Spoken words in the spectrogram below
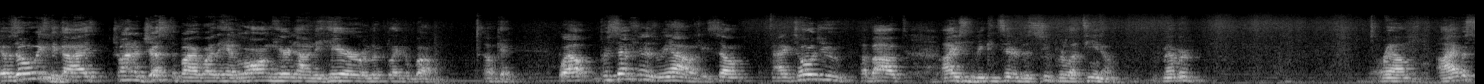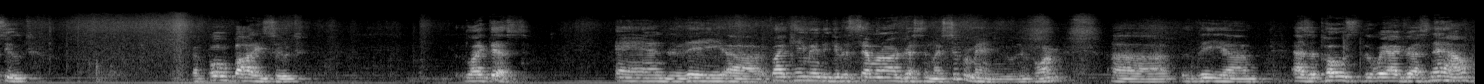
It was always the guys trying to justify why they had long hair down to here or looked like a bum. Okay. Well, perception is reality. So I told you about I used to be considered a super Latino. Remember? Well, I have a suit, a full body suit, like this. And the, uh, if I came in to give a seminar dressed in my Superman uniform, uh, the, um, as opposed to the way I dress now,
